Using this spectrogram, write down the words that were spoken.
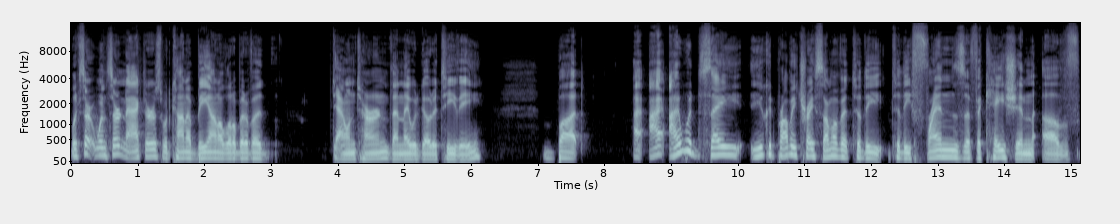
like certain when certain actors would kind of be on a little bit of a downturn, then they would go to TV. But I, I I would say you could probably trace some of it to the to the friendsification of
